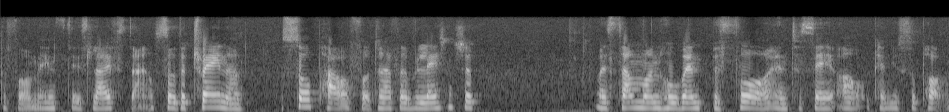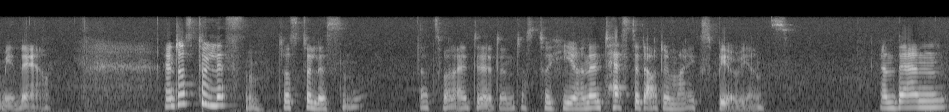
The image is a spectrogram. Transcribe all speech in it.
The Four Mainstays lifestyle. So the trainer, so powerful to have a relationship with someone who went before and to say, oh, can you support me there? And just to listen, just to listen. That's what I did, and just to hear, and then test it out in my experience. And then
